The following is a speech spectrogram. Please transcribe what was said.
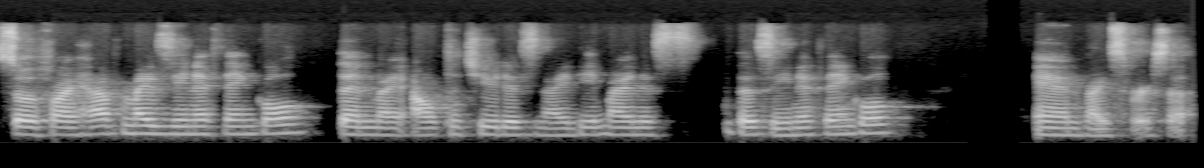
So if I have my zenith angle, then my altitude is 90 minus the zenith angle and vice versa.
